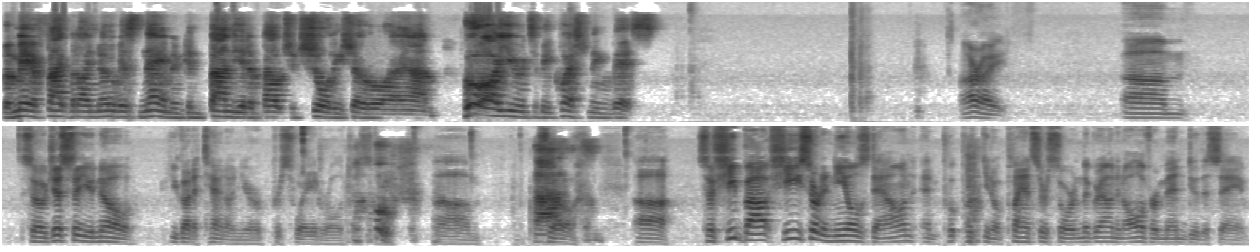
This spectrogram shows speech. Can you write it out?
The mere fact that I know this name and can bandy it about should surely show who I am. Who are you to be questioning this?" All right. Um, so just so you know, you got a ten on your persuade roll. Um, Ah, So, uh, so she bow. She sort of kneels down and put, put you know plants her sword in the ground, and all of her men do the same.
